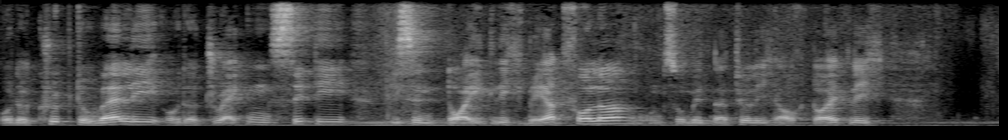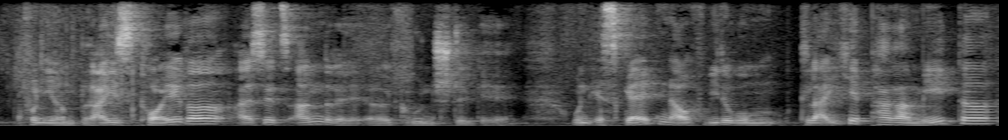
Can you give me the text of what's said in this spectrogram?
oder Crypto Valley oder Dragon City. Die sind deutlich wertvoller und somit natürlich auch deutlich von ihrem Preis teurer als jetzt andere äh, Grundstücke. Und es gelten auch wiederum gleiche Parameter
